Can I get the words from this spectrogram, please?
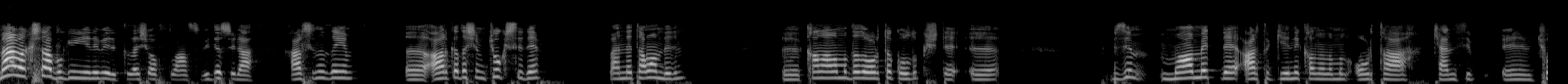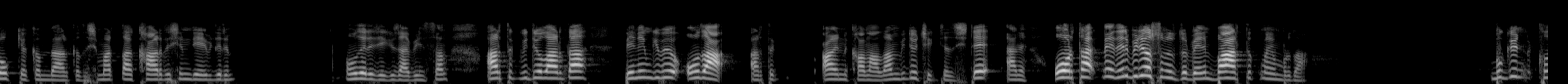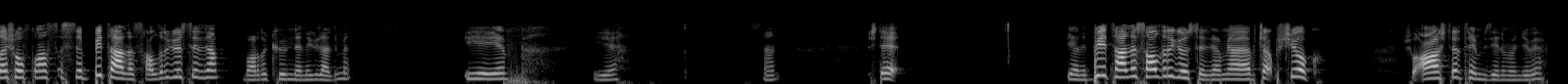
Merhaba arkadaşlar bugün yeni bir Clash of Clans videosuyla karşınızdayım. Ee, arkadaşım çok istedi. Ben de tamam dedim. Ee, kanalımda da ortak olduk işte. e, bizim Muhammed'le artık yeni kanalımın ortağı. Kendisi benim çok yakın bir arkadaşım. Hatta kardeşim diyebilirim. O derece güzel bir insan. Artık videolarda benim gibi o da artık aynı kanaldan video çekeceğiz işte. Yani ortak nedir biliyorsunuzdur benim bağırtmayın burada. Bugün Clash of Clans'ta size bir tane saldırı göstereceğim. Bu arada köyüm ne güzel değil mi? İyiyim. İyi. Sen. İşte. Yani bir tane saldırı göstereceğim. Ya yapacak bir şey yok. Şu ağaçları temizleyelim önce bir.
